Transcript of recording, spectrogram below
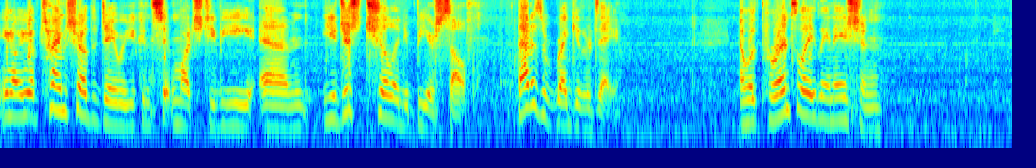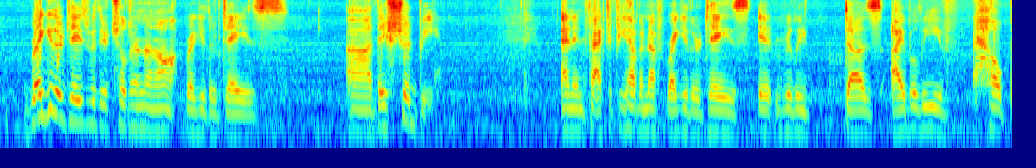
you know, you have times throughout the day where you can sit and watch TV and you just chill and you be yourself. That is a regular day. And with parental alienation, regular days with your children are not regular days uh, they should be. And in fact, if you have enough regular days, it really does, I believe, help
